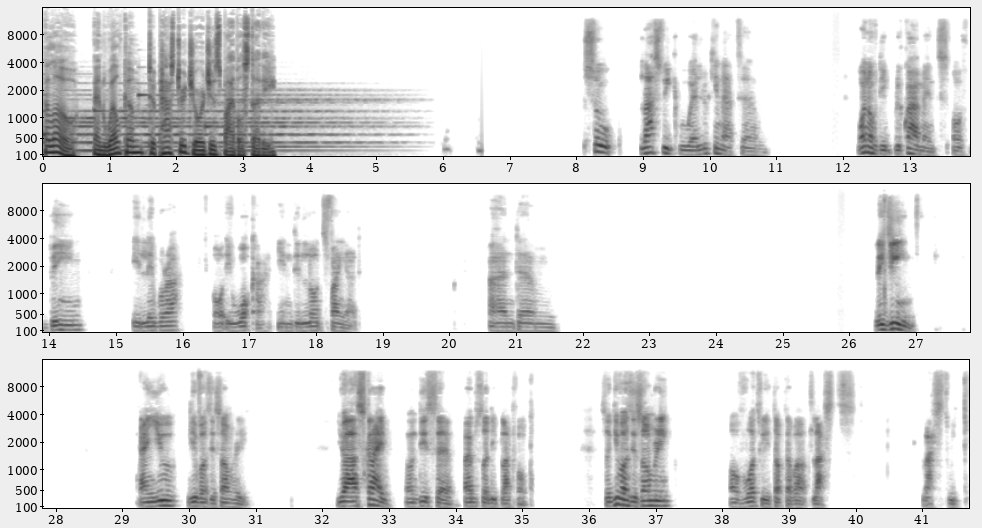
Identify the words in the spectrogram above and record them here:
Hello, and welcome to Pastor George's Bible Study. So last week we were looking at um, one of the requirements of being a laborer or a worker in the Lord's vineyard. And um, Regine, can you give us a summary? You are a scribe on this uh, Bible study platform. So give us a summary of what we talked about last last week.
